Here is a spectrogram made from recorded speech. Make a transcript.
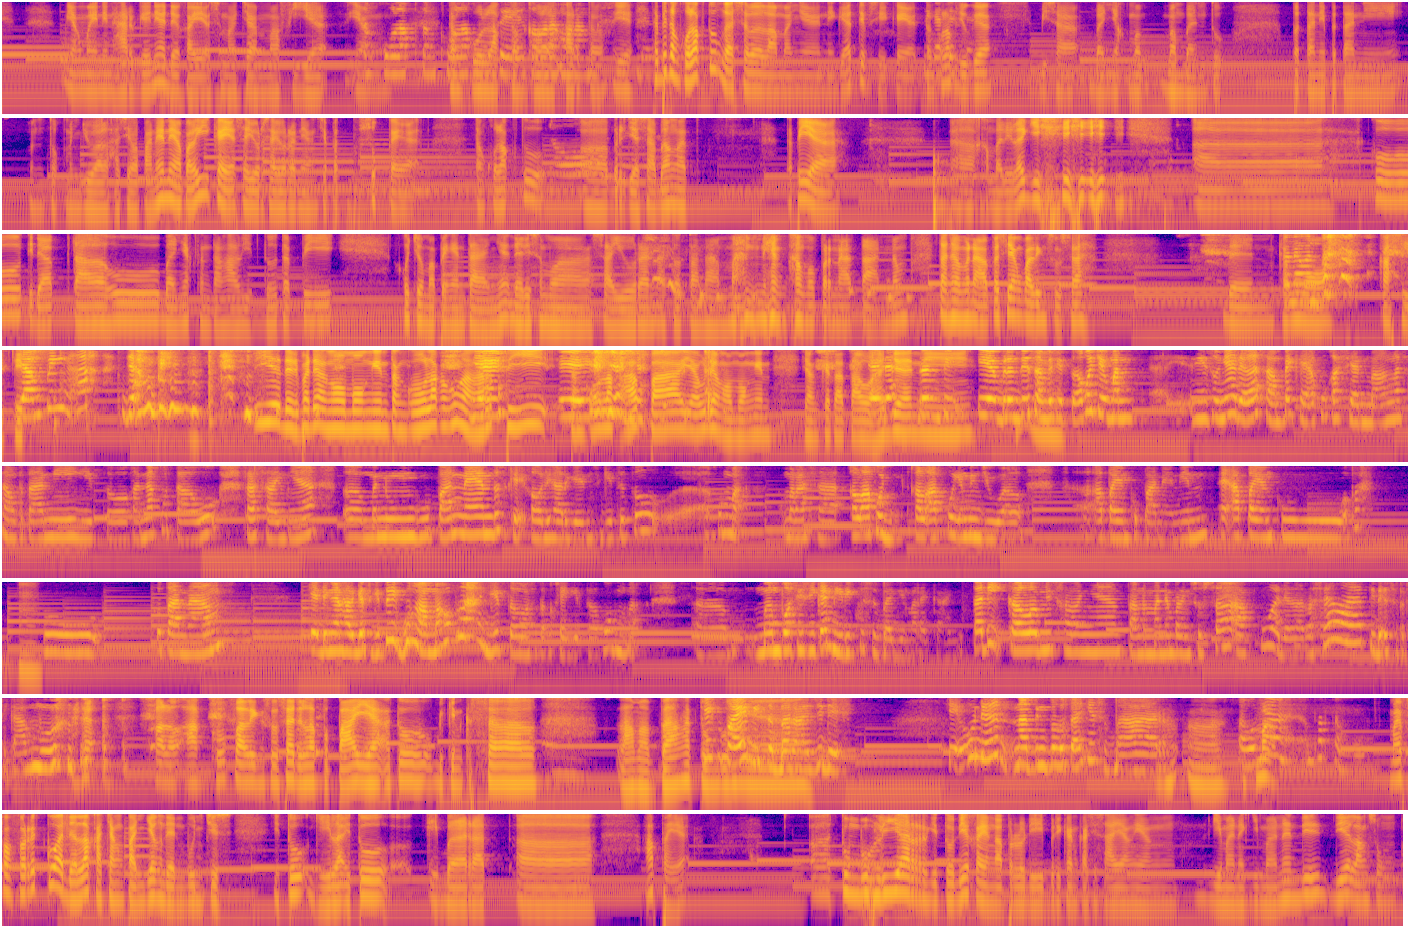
yang mainin harga ini ada kayak semacam mafia yang tengkulak tengkulak, tengkulak gitu ya, tengkulak kartel iya Iya. tapi tengkulak tuh nggak selamanya negatif sih kayak tengkulak Negatif ya? juga bisa banyak mem- membantu petani-petani untuk menjual hasil panennya apalagi kayak sayur-sayuran yang cepat busuk kayak tengkulak tuh Oh, eh, berjasa banget tapi ya eh, kembali lagi eh, aku tidak tahu banyak tentang hal itu tapi aku cuma pengen tanya dari semua sayuran atau tanaman yang kamu pernah tanam tanaman apa sih yang paling susah? Dan kamu Tanaman mau kasih tips? Jumping ah jumping. Iya daripada ngomongin tengkulak aku nggak Iya. ngerti. Iya, tengkulak iya, iya. apa? Ya udah ngomongin yang kita tahu Ya udah, aja berhenti. nih. Iya berhenti sampai Hmm. situ. Aku cuman isunya adalah sampai kayak aku kasihan banget sama petani gitu. Karena aku tahu rasanya eh, menunggu panen terus kayak kalau dihargain segitu tuh eh, aku ma- merasa kalau aku kalau aku yang menjual eh, apa yang ku panenin eh apa yang ku apa Hmm. ku ku tanam kayak dengan harga segitu ya gue nggak mau lah gitu. Maksud aku kayak gitu. Aku eh, memposisikan diriku sebagai mereka tadi kalau misalnya tanaman yang paling susah aku adalah rosella tidak seperti kamu Kalau aku paling susah adalah pepaya atau bikin kesel. Lama banget tumbuhnya. pepaya disebar aja deh kayak udah nothing tulus aja sebar Ma- ntar tumbuh my favoritku adalah kacang panjang dan buncis. Itu gila itu ibarat eh apa ya? Eh, tumbuh liar gitu. Dia kayak nggak perlu diberikan kasih sayang yang gimana-gimana. Dia dia langsung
